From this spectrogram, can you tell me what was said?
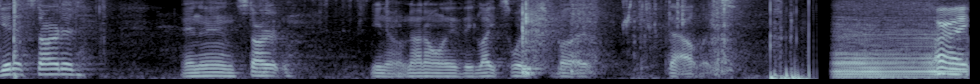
get it started, and then start, you know, not only the light switch, but the outlets. All right,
